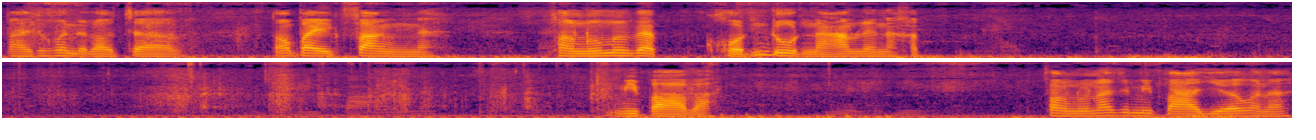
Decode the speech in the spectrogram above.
ไปทุกคนเดี๋ยวเราจะต้องไปอีกฝั่งหนึ่งนะ ฝั่งนู้นมันแบบขนดูดน้ำเลยนะครับ มีปลาด้วยนะมีปลาปะนี่มีฝั่งนู้นน่าจะมีปลาเยอะกว่านะ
